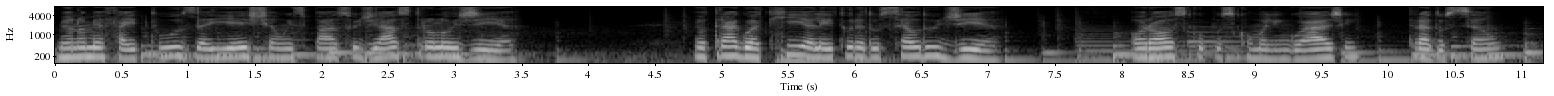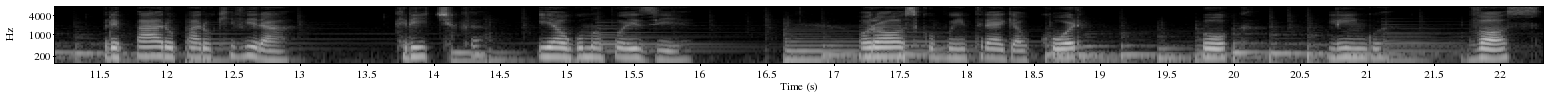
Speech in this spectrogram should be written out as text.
meu nome é Faituza e este é um espaço de astrologia. Eu trago aqui a leitura do céu do dia, horóscopos como linguagem, tradução preparo para o que virá, crítica e alguma poesia. Horóscopo entregue ao corpo, boca, língua, voz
